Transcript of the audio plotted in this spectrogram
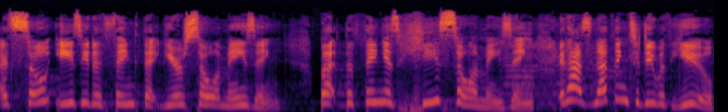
It's so easy to think that you're so amazing. But the thing is, he's so amazing. It has nothing to do with you.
